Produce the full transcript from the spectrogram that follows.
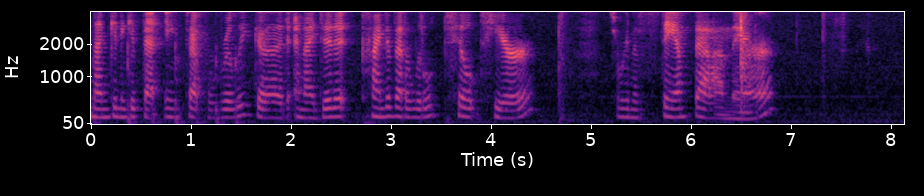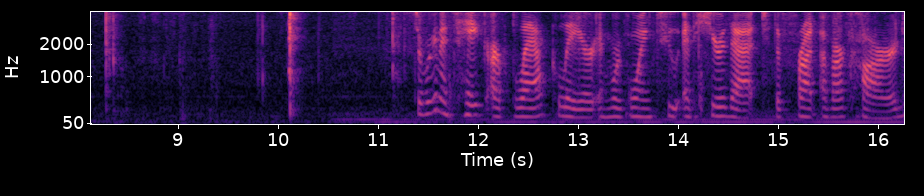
and I'm going to get that inked up really good and I did it kind of at a little tilt here. So we're going to stamp that on there. So we're going to take our black layer and we're going to adhere that to the front of our card.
